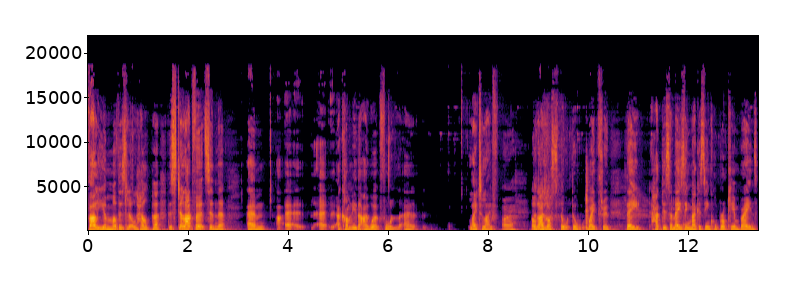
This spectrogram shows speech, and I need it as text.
Valium, Mother's Little Helper. There's still adverts in the. Um, uh, uh, a company that I work for, uh, Lighter Life, that I lost the, the weight through. They had this amazing magazine called Broccoli and Brains,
